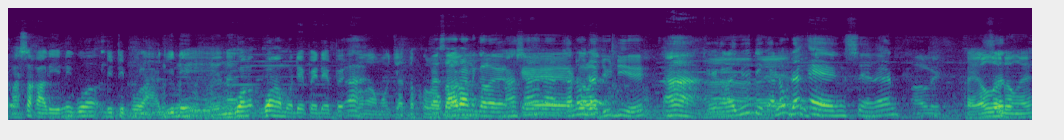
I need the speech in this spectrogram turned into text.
masa kali ini gua ditipu lagi nih. Iya. Gua gua gak mau DP DP Gue ah. gak mau jatuh ke penasaran kalau Penasaran, kayak karena kalah udah- judi ya Ah, kayak kalah judi karena udah engs ya kan. Kayak lo dong ya.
